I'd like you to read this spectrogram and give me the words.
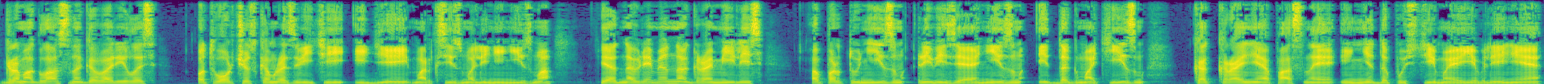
громогласно говорилось о творческом развитии идей марксизма-ленинизма – и одновременно громились оппортунизм, ревизионизм и догматизм как крайне опасные и недопустимые явления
